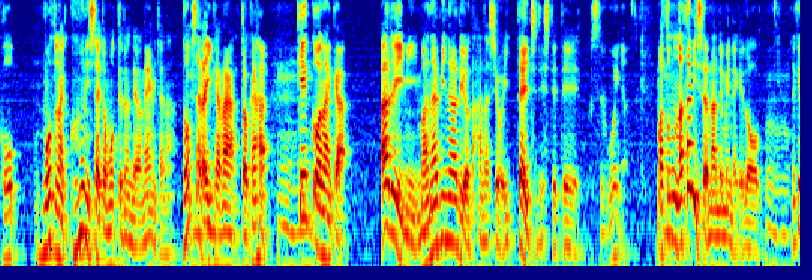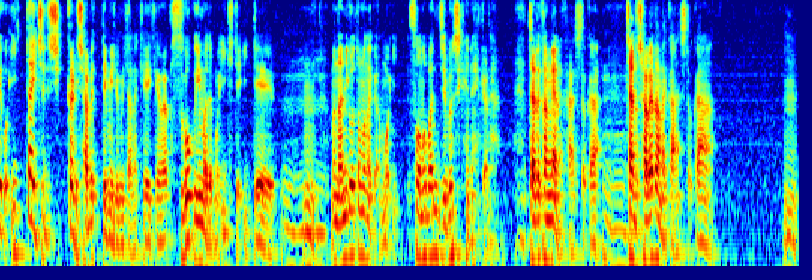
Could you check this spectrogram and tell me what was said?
こうもっとなんかこういう風にしたいと思ってるんだよねみたいな。どうしたらいいかなとか。結構なんかある意味学びのあるような話を1対1でしてて。すごいなまあその中身自体は何でもいいんだけど結構1対1でしっかり喋ってみるみたいな経験はやっぱすごく今でも生きていて、うんまあ、何事もなんかもうその場に自分しかいないからちゃんと考えな感じとかちゃんと喋らな感じとか、うん、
